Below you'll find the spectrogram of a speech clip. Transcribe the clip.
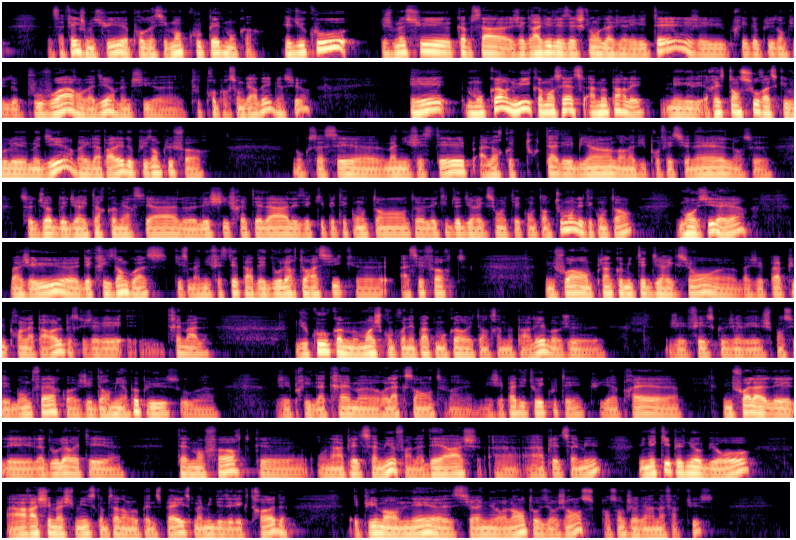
ça fait que je me suis progressivement coupé de mon corps. Et du coup, je me suis, comme ça, j'ai gravi les échelons de la virilité, j'ai eu pris de plus en plus de pouvoir, on va dire, même si toute proportion gardée, bien sûr. Et mon corps, lui, commençait à, me parler. Mais restant sourd à ce qu'il voulait me dire, bah, il a parlé de plus en plus fort. Donc ça s'est euh, manifesté alors que tout allait bien dans la vie professionnelle, dans ce, job de directeur commercial. Euh, les chiffres étaient là, les équipes étaient contentes, euh, l'équipe de direction était contente, tout le monde était content. Moi aussi d'ailleurs. Bah, j'ai eu des crises d'angoisse qui se manifestaient par des douleurs thoraciques assez fortes. Une fois en plein comité de direction, bah, j'ai pas pu prendre la parole parce que j'avais très mal. Du coup, comme moi je comprenais pas que mon corps était en train de me parler, bah, je j'ai fait ce que j'avais, je pensais bon de faire. Quoi. J'ai dormi un peu plus ou j'ai pris de la crème relaxante, mais j'ai pas du tout écouté. Puis après, une fois la, la douleur était tellement forte que on a appelé le SAMU. Enfin, la DRH a, appelé le SAMU. Une équipe est venue au bureau, a arraché ma chemise comme ça dans l'open space, m'a mis des électrodes, et puis m'a emmené euh, sirène hurlante aux urgences, pensant que j'avais un infarctus.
